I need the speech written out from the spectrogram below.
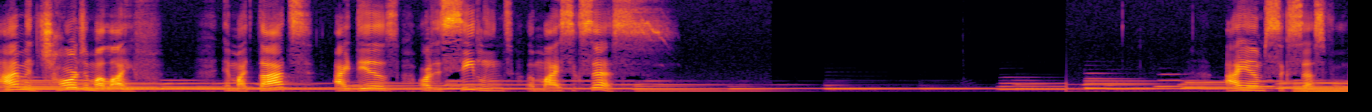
I'm in charge of my life, and my thoughts, ideas are the seedlings of my success. I am successful.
